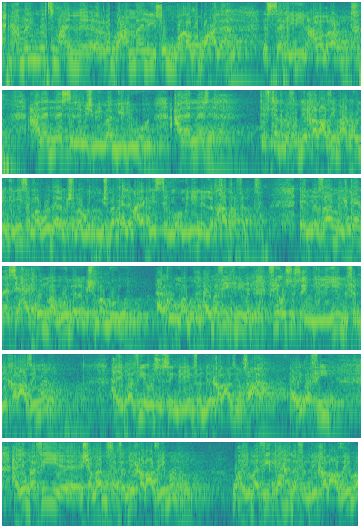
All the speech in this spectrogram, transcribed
إحنا عمالين نسمع إن الرب عمال يصب غضبه على الساكنين على الأرض على الناس اللي مش بيمجدوه على الناس تفتكروا في الضيقه العظيمة هتكون الكنيسة موجودة ولا مش موجودة؟ مش بتكلم على كنيسة المؤمنين اللي اتخطفت. النظام الكنسي هيكون موجود ولا مش موجود؟ هيكون موجود. هيبقى في كنيسه في أسس إنجيليين في الضيقه العظيمة؟ هيبقى في أسس إنجيليين في الضيقه العظيمة صح؟ هيبقى في. هيبقى في شمامسة في الضيقه العظيمة؟ وهيبقى في كهنة في الضيقه العظيمة؟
